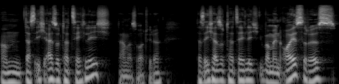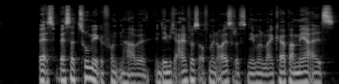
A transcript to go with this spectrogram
Ähm, dass ich also tatsächlich, da haben wir das Wort wieder, dass ich also tatsächlich über mein Äußeres besser zu mir gefunden habe, indem ich Einfluss auf mein Äußeres nehme und meinen Körper mehr als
